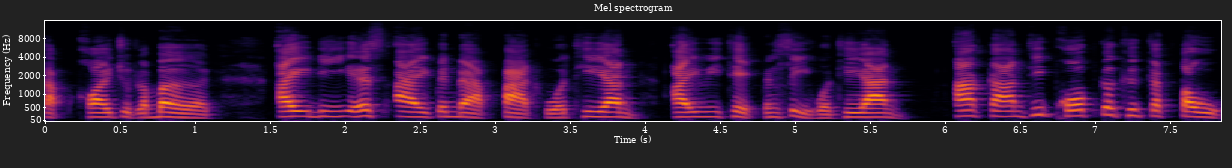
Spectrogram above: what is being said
กับคอยจุดระเบิด IDSI เป็นแบบ 8 หัวเทียน iVTEC เป็น 4 หัวเทียน อาการที่พบก็คือกระตุก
